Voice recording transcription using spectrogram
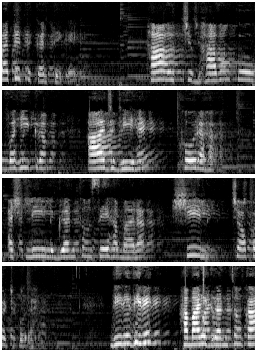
पतित करते गए। हा उच्च भावों को वही क्रम आज भी है खो रहा। अश्लील ग्रंथों से हमारा शील चौपट हो रहा। धीरे धीरे हमारे ग्रंथों का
